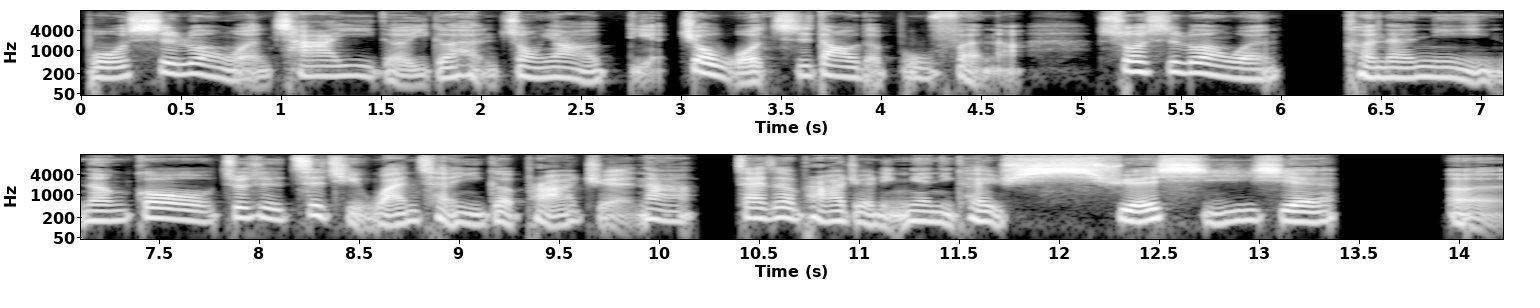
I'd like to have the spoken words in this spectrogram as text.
博士论文差异的一个很重要的点。就我知道的部分啊，硕士论文可能你能够就是自己完成一个 project，那在这个 project 里面，你可以学习一些呃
